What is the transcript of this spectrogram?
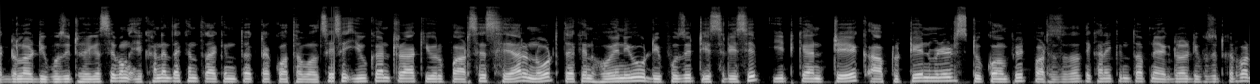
এক ডলার ডিপোজিট হয়ে গেছে এবং এখানে দেখেন তারা কিন্তু একটা কথা বলছে you can track your purchase share note দেখেন when you deposit is receive it can take up to ten minutes to complete purchase অর্থাৎ এখানে কিন্তু আপনি এক ডলার ডিপোজিট করার পর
